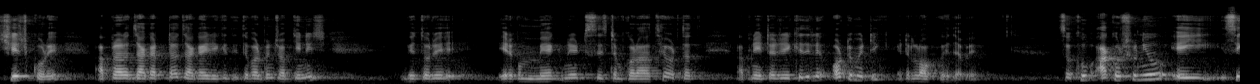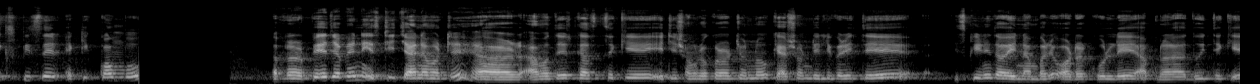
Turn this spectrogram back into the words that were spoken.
শেষ করে আপনারা জায়গাটা জায়গায় রেখে দিতে পারবেন সব জিনিস। ভেতরে এরকম ম্যাগনেট সিস্টেম করা আছে, অর্থাৎ আপনি এটা রেখে দিলে অটোমেটিক এটা লক হয়ে যাবে। সো খুব আকর্ষণীয় এই সিক্স পিসের একটি কম্বো আপনারা পেয়ে যাবেন এসটি চায়না মার্টে আর আমাদের কাছ থেকে এটি সংগ্রহ করার জন্য ক্যাশ অন ডেলিভারিতে স্ক্রিনে দেওয়া এই নাম্বারে অর্ডার করলে আপনারা দুই থেকে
